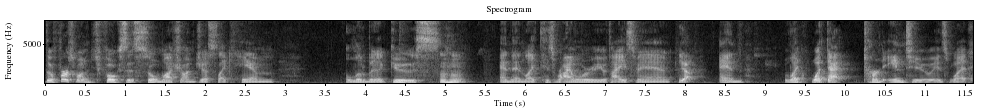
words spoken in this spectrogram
the first one focuses so much on just like him a little bit of goose mm-hmm. and then like his rivalry with Iceman Yeah. and like what that turned into is what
